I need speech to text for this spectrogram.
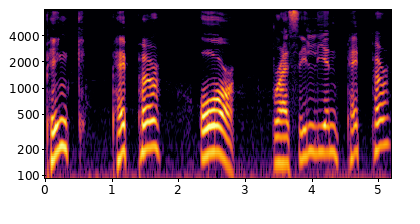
pink pepper or Brazilian pepper.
